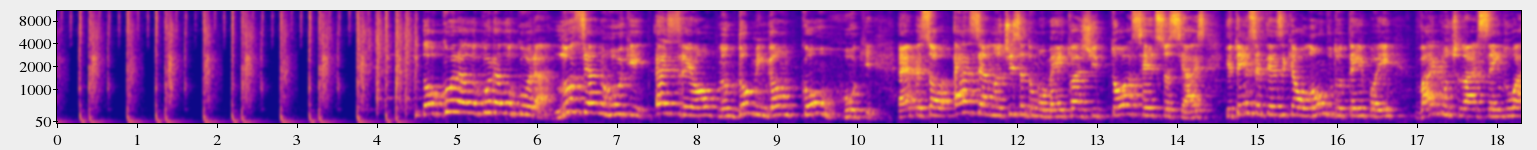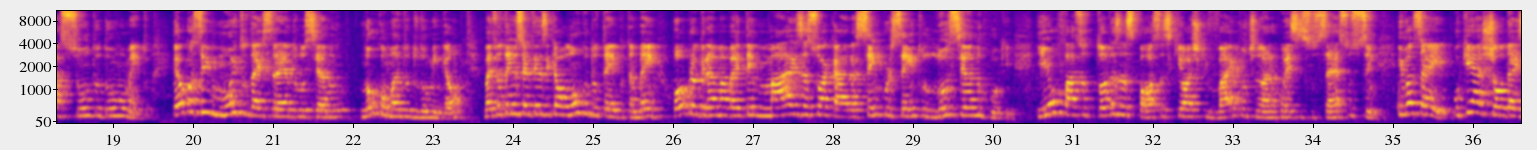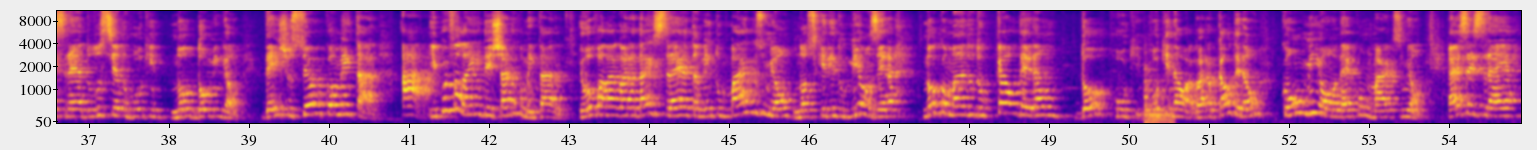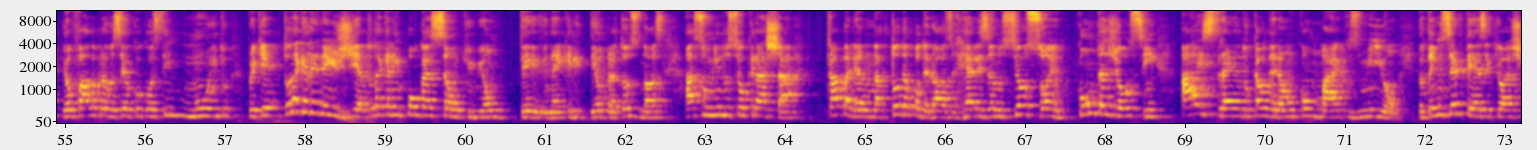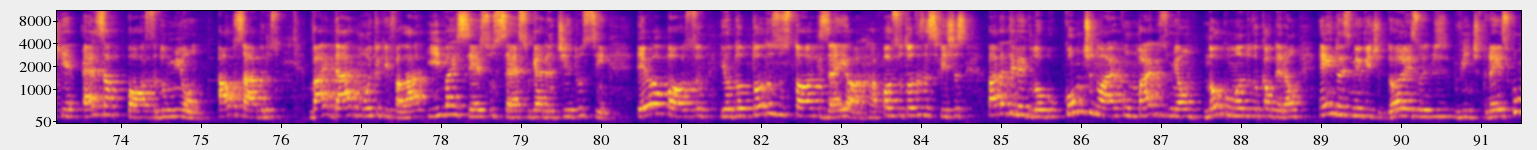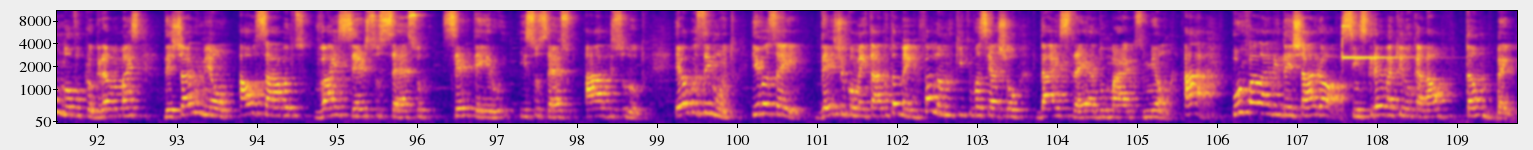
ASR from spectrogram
Loucura, loucura, loucura! Luciano Huck estreou no Domingão com Huck. É, pessoal, essa é a notícia do momento, agitou as redes sociais e tenho certeza que ao longo do tempo aí vai continuar sendo o assunto do momento. Eu gostei muito da estreia do Luciano no comando do Domingão, mas eu tenho certeza que ao longo do tempo também o programa vai ter mais a sua cara 100% Luciano Huck. E eu faço todas as postas que eu acho que vai continuar com esse sucesso sim. E você aí, o que achou da estreia do Luciano Huck no Domingão? Deixe o seu comentário. Ah, e por falar em deixar o comentário, eu vou falar agora da estreia também do Marcos Mion, o nosso querido Mionzeira, no comando do Caldeirão do Hulk. Hulk não, agora o Caldeirão com o Mion, né? Com o Marcos Mion. Essa estreia, eu falo pra você que eu gostei muito, porque toda aquela energia, toda aquela empolgação que o Mion teve, né? Que ele deu pra todos nós, assumindo o seu crachá, trabalhando na Toda Poderosa, realizando o seu sonho, contagiou sim a estreia do Caldeirão com Marcos Mion. Eu tenho certeza que eu acho que essa aposta do Mion aos sábados vai dar muito o que falar e vai ser sucesso garantido sim. Eu aposto e eu dou todos os toques aí, ó, aposto todas as fichas para a TV Globo continuar com Marcos Mion no comando do Caldeirão em 2022, 2023, com um novo programa, mas deixar o Mion aos sábados vai ser sucesso certeiro e sucesso absoluto. Eu gostei muito. E você aí? Deixe um comentário também falando o que, que você achou da estreia do Marcos Mion. Ah, por falar em deixar, ó, se inscreva aqui no canal também.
